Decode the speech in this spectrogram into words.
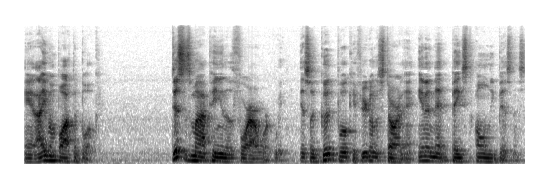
and I even bought the book. This is my opinion of the four hour work week. It's a good book if you're going to start an internet based only business,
